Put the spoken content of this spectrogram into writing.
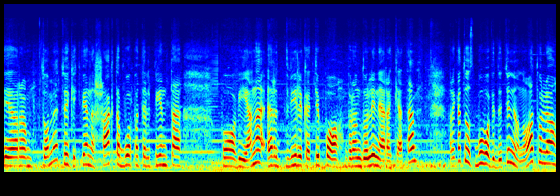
ir tuo metu į kiekvieną šaktą buvo patalpinta po vieną R12 tipo branduolinę raketą. Raketos buvo vidutinio nuotolio,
